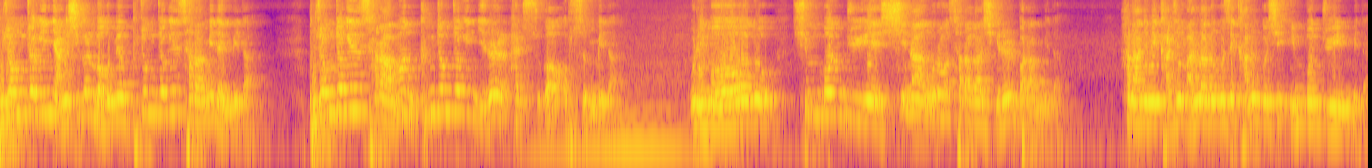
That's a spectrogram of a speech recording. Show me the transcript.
부정적인 양식을 먹으면 부정적인 사람이 됩니다. 부정적인 사람은 긍정적인 일을 할 수가 없습니다. 우리 모두 신본주의의 신앙으로 살아가시기를 바랍니다. 하나님이 가지 말라는 곳에 가는 것이 인본주의입니다.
